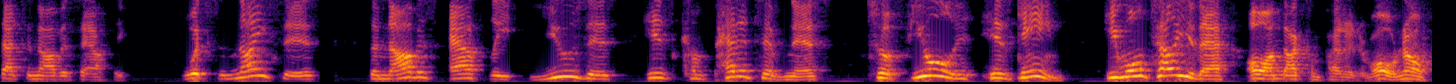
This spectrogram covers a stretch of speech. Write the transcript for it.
That's a novice athlete. What's nice is the novice athlete uses his competitiveness to fuel his gains. He won't tell you that, oh, I'm not competitive. Oh, no.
